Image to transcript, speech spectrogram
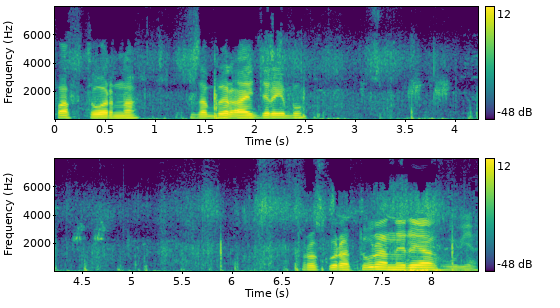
Повторно забирають рибу. Прокуратура не реагує.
